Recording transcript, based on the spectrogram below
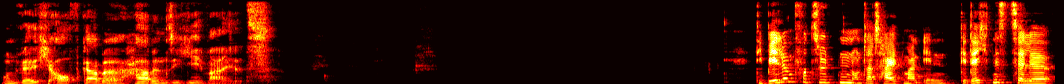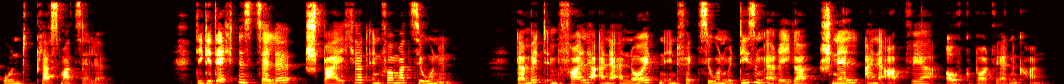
und welche Aufgabe haben sie jeweils? Die B-Lymphozyten unterteilt man in Gedächtniszelle und Plasmazelle. Die Gedächtniszelle speichert Informationen, damit im Falle einer erneuten Infektion mit diesem Erreger schnell eine Abwehr aufgebaut werden kann.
